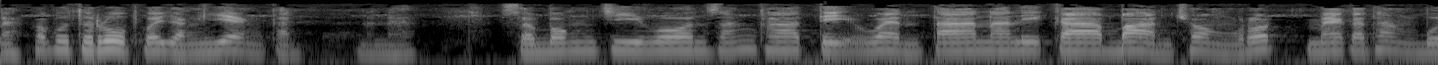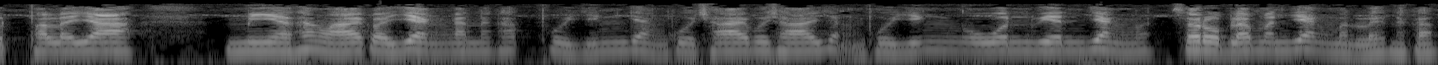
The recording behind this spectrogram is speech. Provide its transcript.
นะพระพุทธรูปก็ยังแย่งกันนะนะสบงจีวรสังฆาติแว่นตานาฬิกาบ้านช่องรถ แม้กระทั่งบุตรภรรยาเมียทั้งหลายก็แย่งกันนะครับ ผู้หญิงแย่งผู้ชายผู้ชายแย่งผู้หญิงวนเวียนแย่งสรุปแล้วมันแย่งมันเลยนะครับ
